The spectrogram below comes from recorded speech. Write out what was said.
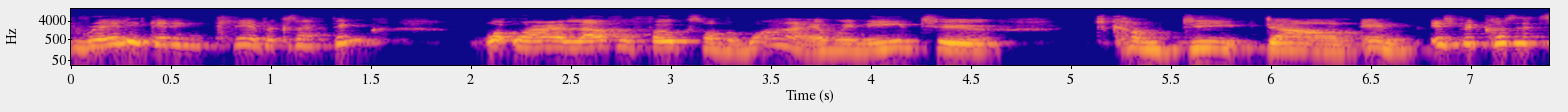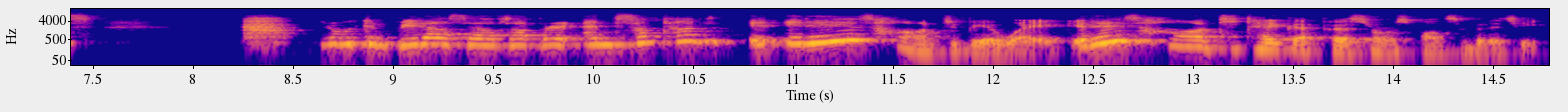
really getting clear. Because I think what why I love the focus on the why, and we need to to come deep down in, is because it's you know, we can beat ourselves up and, sometimes it, it is hard to be awake. It is hard to take that personal responsibility.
